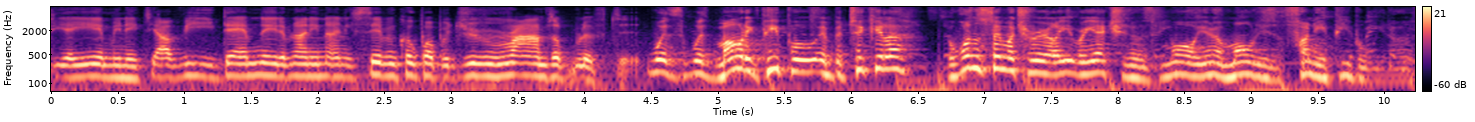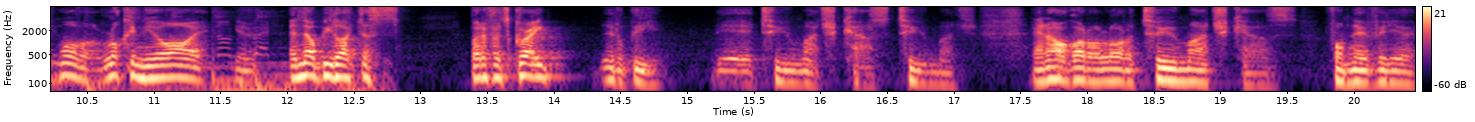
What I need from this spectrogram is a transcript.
DAM, NATIV, Dam Native 1997, Kaupapa Driven Rhymes Uplifted. With with Maori people in particular, it wasn't so much a re- reaction. It was more, you know, Maoris are funny people. You know, it's more of a look in the eye. You know, and they'll be like this. But if it's great, it'll be yeah, too much cuz, too much. And I got a lot of too much cuz from that video.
